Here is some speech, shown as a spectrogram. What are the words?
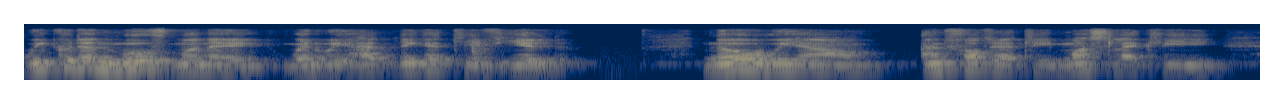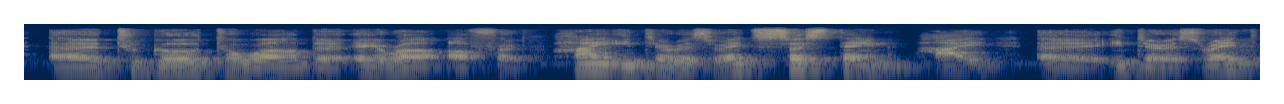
we couldn't move money when we had negative yield. Now we are unfortunately most likely uh, to go toward the era of uh, high interest rates, sustained high uh, interest rate.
